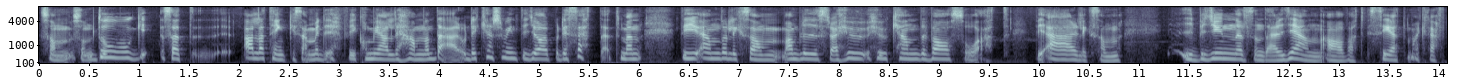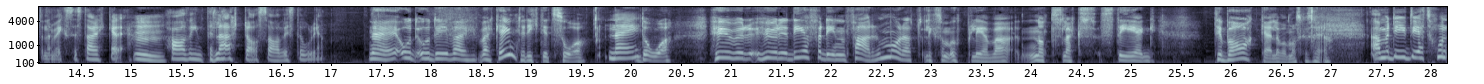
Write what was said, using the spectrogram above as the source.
som, som dog, så att alla tänker så här, men det, vi kommer ju aldrig hamna där. Och det kanske vi inte gör på det sättet, men det är ju ändå liksom, man blir så där, hur, hur kan det vara så att vi är liksom i begynnelsen där igen av att vi ser att de här krafterna växer starkare. Mm. Har vi inte lärt oss av historien? Nej, och, och det ver- verkar ju inte riktigt så Nej. då. Hur, hur är det för din farmor att liksom uppleva något slags steg tillbaka, eller vad man ska säga? Ja, men det är det att hon,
